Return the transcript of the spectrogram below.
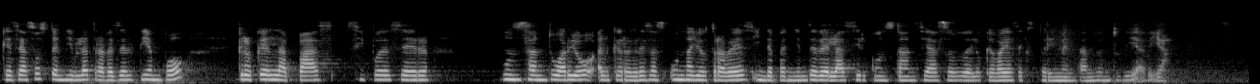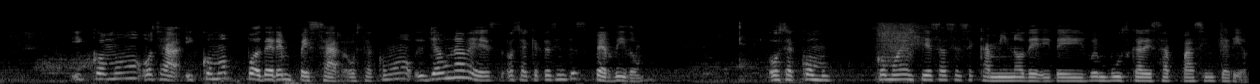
que sea sostenible a través del tiempo, creo que la paz sí puede ser un santuario al que regresas una y otra vez, independiente de las circunstancias o de lo que vayas experimentando en tu día a día. ¿Y cómo, o sea, y cómo poder empezar? O sea, cómo, ya una vez, o sea, que te sientes perdido. O sea, ¿cómo? ¿Cómo empiezas ese camino de, de ir en busca de esa paz interior?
